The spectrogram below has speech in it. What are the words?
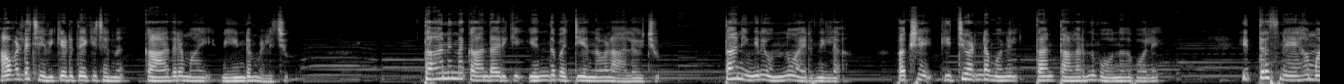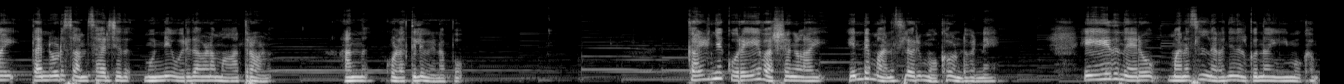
അവളുടെ ചെവിക്കടുത്തേക്ക് ചെന്ന് കാതരമായി വീണ്ടും വിളിച്ചു. താൻ എന്ന കാന്താരിക്ക് എന്ത് പറ്റിയെന്നവൾ ആലോചിച്ചു. താൻ ഇങ്ങനെ ഒന്നും ആയിരുന്നില്ല. പക്ഷേ കിച്ചുവട്ടന്റെ മുന്നിൽ താൻ തളർന്നു പോകുന്നത് പോലെ. ഇത്ര സ്നേഹമായി തന്നോട് സംസാരിച്ചത് മുന്നേ ഒരു തവണ മാത്രമാണ്. അന്ന് കുളത്തിൽ വീണപ്പോൾ കഴിഞ്ഞ കുറേ വർഷങ്ങളായി എന്റെ മനസ്സിലൊരു മുഖമുണ്ട് പെണ്ണേ. ഏത് നേരവും മനസ്സിൽ നിറഞ്ഞു നിൽക്കുന്ന ഈ മുഖം.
